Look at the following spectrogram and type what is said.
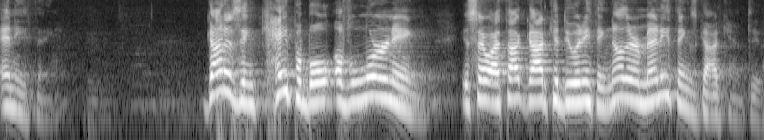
anything. God is incapable of learning. You say, Well, I thought God could do anything. No, there are many things God can't do.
